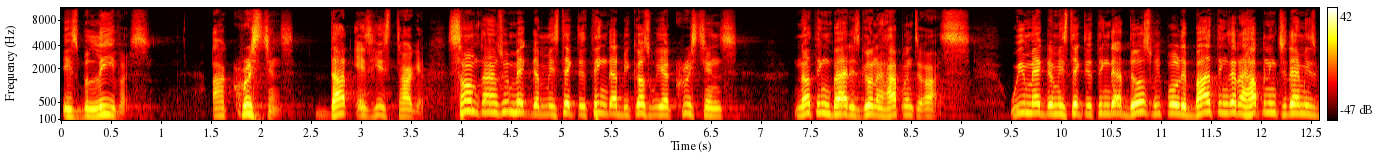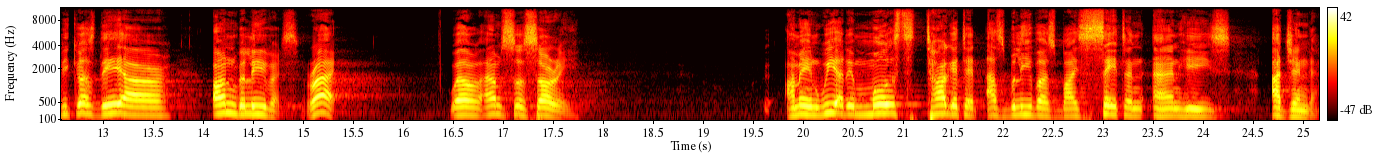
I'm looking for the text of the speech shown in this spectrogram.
is believers, are Christians. That is his target. Sometimes we make the mistake to think that because we are Christians, nothing bad is going to happen to us. We make the mistake to think that those people, the bad things that are happening to them is because they are unbelievers. Right. Well, I'm so sorry. I mean, we are the most targeted as believers by Satan and his agenda.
